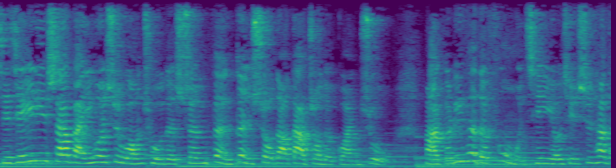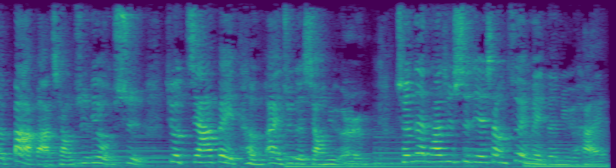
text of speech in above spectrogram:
姐姐伊丽莎白因为是王储的身份，更受到大众的关注。玛格丽特的父母亲，尤其是她的爸爸乔治六世，就加倍疼爱这个小女儿，称赞她是世界上最美的女孩，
